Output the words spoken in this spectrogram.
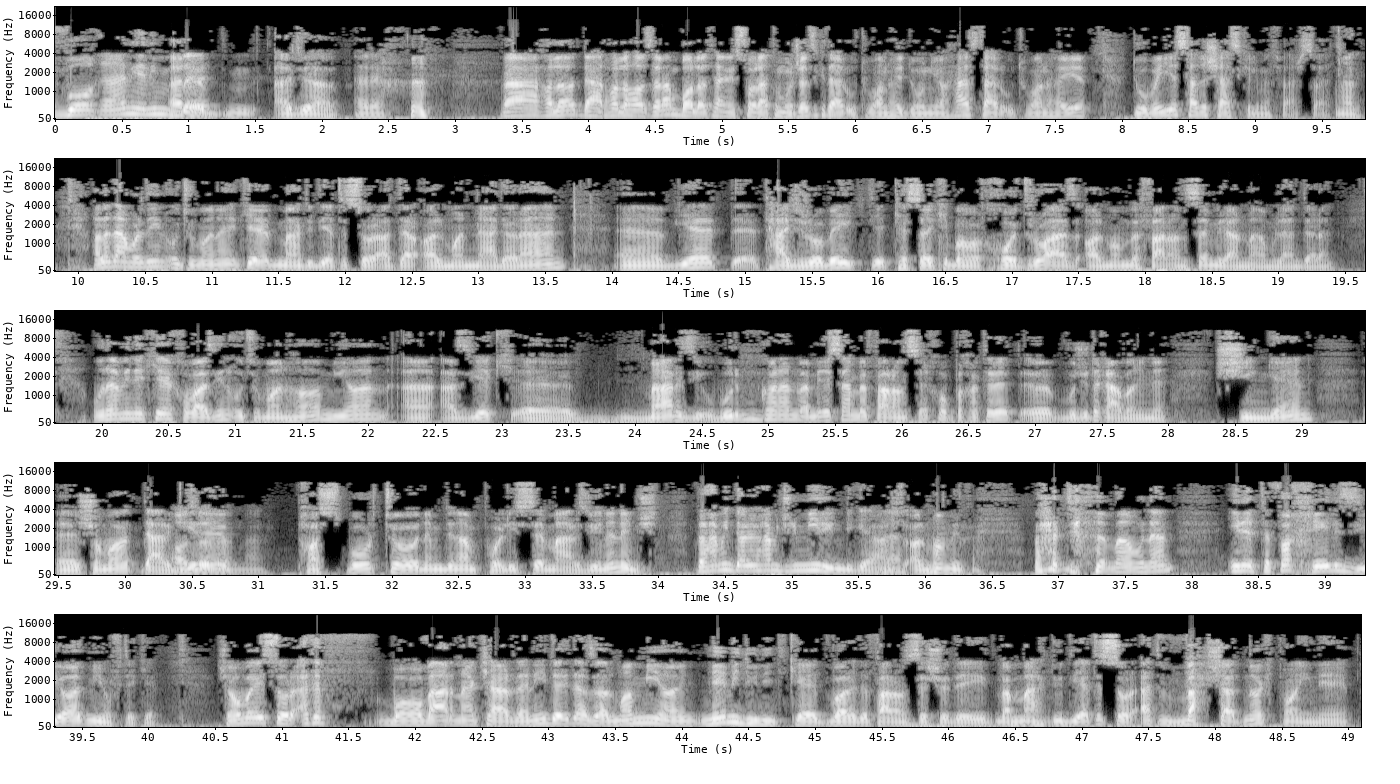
واقعا یعنی آره. عجب. آره. و حالا در حال حاضر هم بالاترین سرعت مجازی که در اتوبان‌های دنیا هست در اتوبان‌های دبی 160 کیلومتر بر ساعت. آره. حالا در مورد این اتوبانایی که محدودیت سرعت در آلمان ندارن یه تجربه کسایی که با خودرو از آلمان به فرانسه میرن معمولا دارن. اونم اینه که خب از این اتوبان ها میان از یک مرزی عبور می‌کنن و می‌رسن به فرانسه. خب به خاطر وجود قوانین شینگن شما درگیر پاسپورت و نمی‌دونم پلیس مرزی اینا نمیشین. و همین دلیل همینجوری میرین دیگه از آلمان میرین. بعد معمولا این اتفاق خیلی زیاد میفته که شما با یه سرعت باور نکردنی دارید از آلمان میاین نمی‌دونید که وارد فرانسه شده اید و محدودیت سرعت وحشتناک پایینه.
